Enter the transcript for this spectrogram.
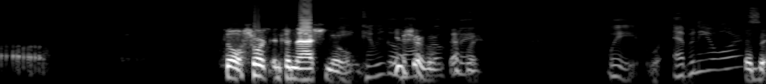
Uh, so Shorts International. Can we go yeah, back sure, real definitely. quick? Wait, Ebony Awards? So,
